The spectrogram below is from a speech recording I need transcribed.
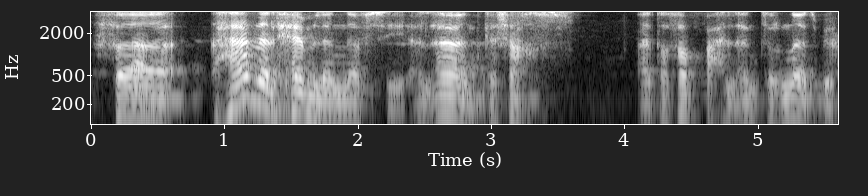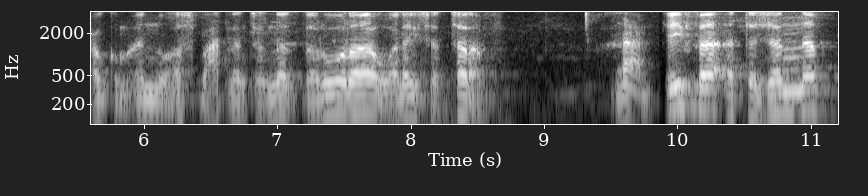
فهذا الحمل النفسي الآن كشخص يتصفح الإنترنت بحكم أنه أصبحت الإنترنت ضرورة وليست ترف نعم. كيف أتجنب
